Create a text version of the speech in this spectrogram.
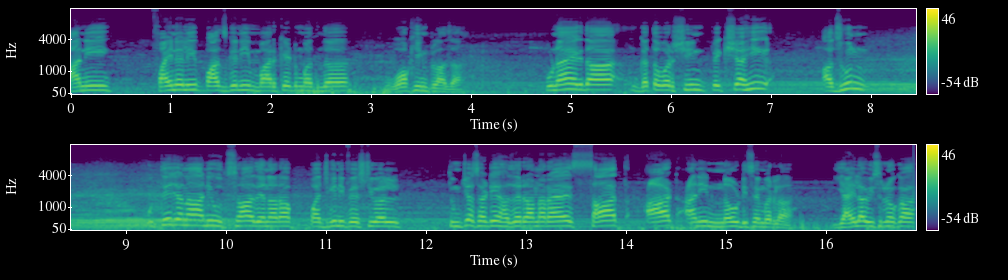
आणि फायनली पाचगणी मार्केटमधलं वॉकिंग प्लाझा पुन्हा एकदा गतवर्षींपेक्षाही अजून उत्तेजना आणि उत्साह देणारा पाचगणी फेस्टिवल तुमच्यासाठी हजर राहणार आहे सात आठ आणि नऊ डिसेंबरला. यायला विसरू नका.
